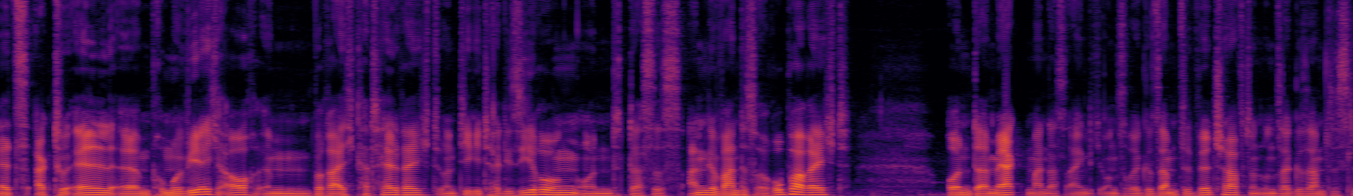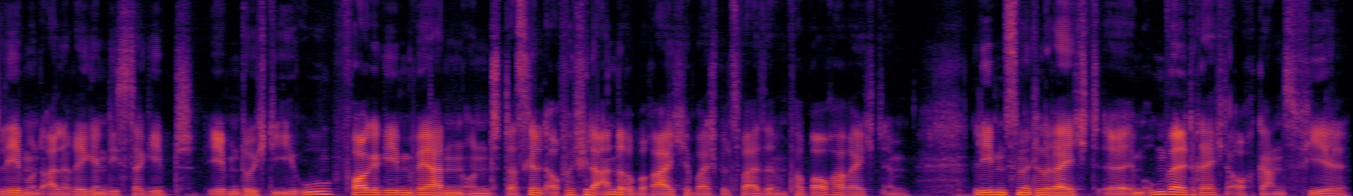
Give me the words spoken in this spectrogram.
jetzt aktuell ähm, promoviere ich auch im Bereich Kartellrecht und Digitalisierung und das ist angewandtes Europarecht. Und da merkt man, dass eigentlich unsere gesamte Wirtschaft und unser gesamtes Leben und alle Regeln, die es da gibt, eben durch die EU vorgegeben werden. Und das gilt auch für viele andere Bereiche, beispielsweise im Verbraucherrecht, im Lebensmittelrecht, äh, im Umweltrecht auch ganz viel.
